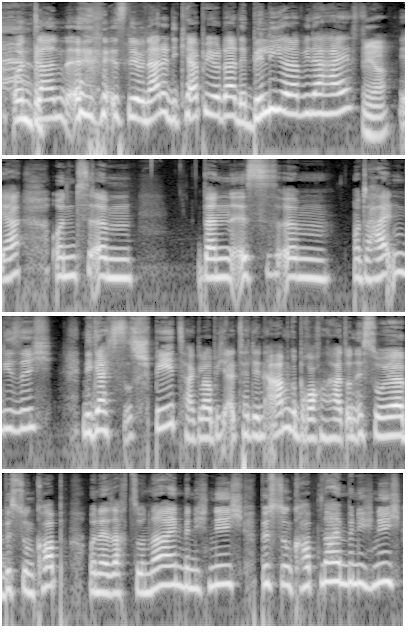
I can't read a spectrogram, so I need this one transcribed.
und dann äh, ist Leonardo DiCaprio da, der Billy oder wie der heißt. Ja. Ja, und ähm, dann ist, ähm, unterhalten die sich. Nee, gar nicht, das ist später, glaube ich, als er den Arm gebrochen hat und ist so, ja, bist du ein Kopf? Und er sagt so, nein, bin ich nicht. Bist du ein Kopf? Nein, bin ich nicht.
